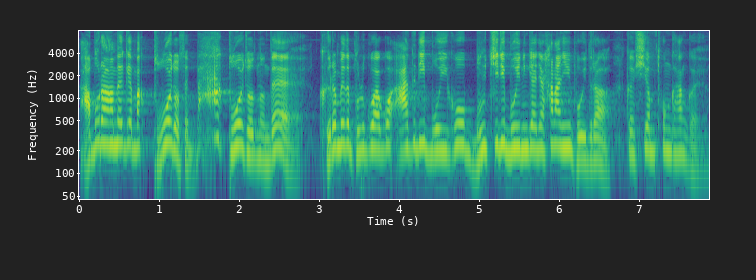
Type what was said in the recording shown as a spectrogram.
아브라함에게 막 부어줬어요. 막 부어줬는데 그럼에도 불구하고 아들이 보이고 물질이 보이는 게 아니라 하나님이 보이더라. 그럼 시험 통과한 거예요.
